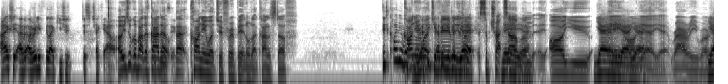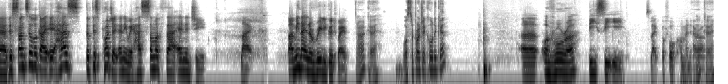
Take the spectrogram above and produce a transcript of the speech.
I actually, I, I really feel like you should just check it out. Oh, you talking about the It's guy that, that Kanye worked with for a bit and all that kind of stuff. Did Kanye work Kanye with Rory? I worked with him think and he he was did, on Subtract's Yeah, yeah, yeah. album. Uh, Are you? yeah, yeah, yeah, yeah, yeah. yeah, yeah. Rory, Rory. Yeah, this Sun Silver guy, it has this project anyway has some of that energy, like, but I mean that in a really good way. Okay. What's the project called again? Uh, Aurora BCE, it's like before Common Era. Okay.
